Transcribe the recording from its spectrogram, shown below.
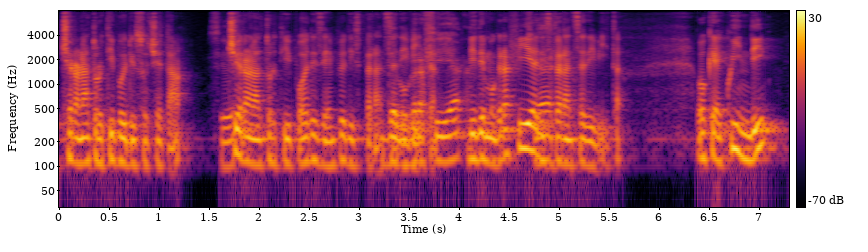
c'era un altro tipo di società, sì. c'era un altro tipo ad esempio di speranza demografia. di vita, di demografia certo. di speranza di vita. Ok, quindi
